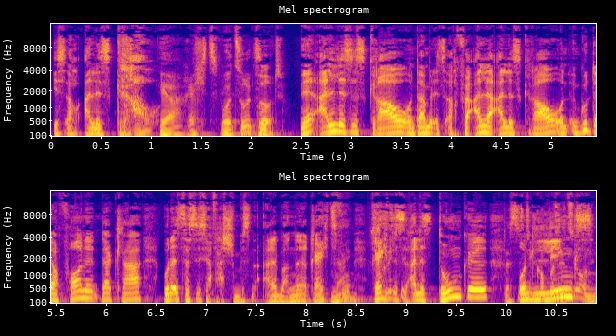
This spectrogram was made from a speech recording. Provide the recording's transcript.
ist auch alles grau. Ja, rechts, wo er zurückkommt. So, ne, alles ist grau und damit ist auch für alle alles grau und gut da vorne, da klar, oder ist das ist ja fast schon ein bisschen albern, ne? Rechts, Nein, rechts ist alles dunkel ist und links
